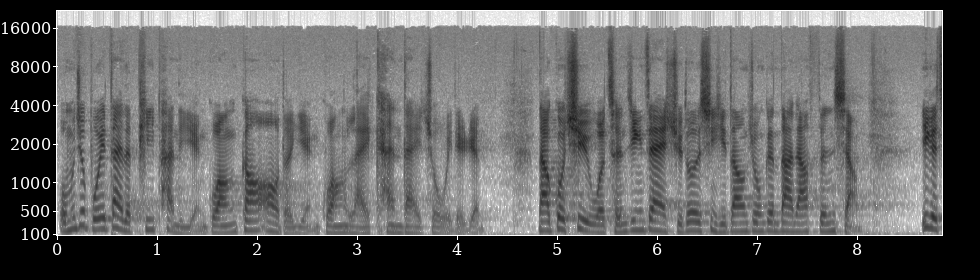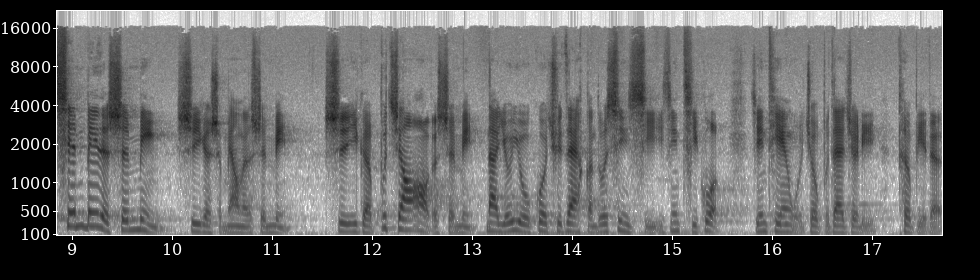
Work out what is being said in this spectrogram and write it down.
我们就不会带着批判的眼光、高傲的眼光来看待周围的人。那过去我曾经在许多的信息当中跟大家分享，一个谦卑的生命是一个什么样的生命？是一个不骄傲的生命。那由于我过去在很多信息已经提过，今天我就不在这里特别的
